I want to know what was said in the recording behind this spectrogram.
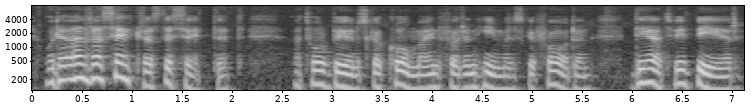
Och det allra säkraste sättet att vår bön ska komma inför den himmelske Fadern, det är att vi ber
